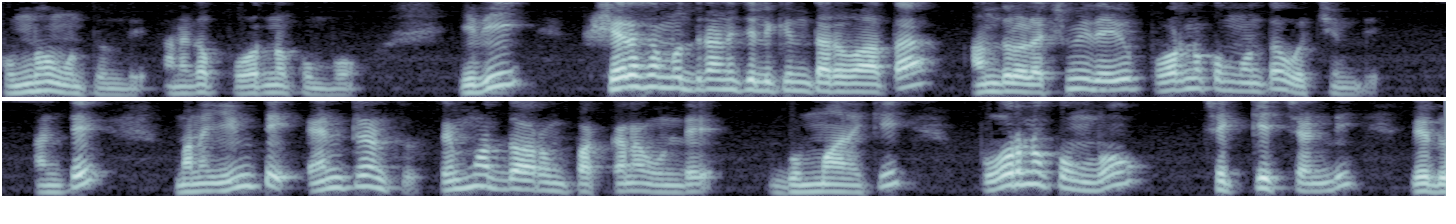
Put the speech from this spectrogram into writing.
కుంభం ఉంటుంది. అనగా పూర్ణ కుంభం. ఇది క్షీర సముద్రాన్ని చిలికిన తర్వాత అందులో లక్ష్మీదేవి పూర్ణ కుంభంతో వచ్చింది. అంటే మన ఇంటి ఎంట్రన్స్ సింహద్వారం పక్కన ఉండే గుమ్మానికి పూర్ణ కుంభం చెక్కించండి లేదు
